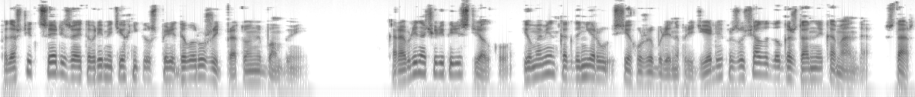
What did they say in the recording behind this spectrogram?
подошли к цели, за это время техники успели довооружить протоны бомбами. Корабли начали перестрелку, и в момент, когда нервы всех уже были на пределе, прозвучала долгожданная команда «Старт».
